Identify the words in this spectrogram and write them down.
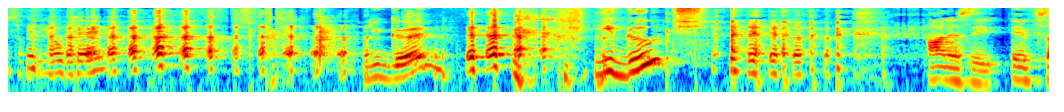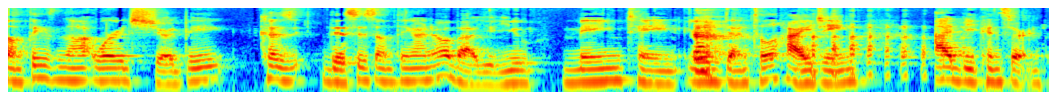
something okay? you good?" You gooch. Honestly, if something's not where it should be, because this is something I know about you, you maintain your dental hygiene, I'd be concerned.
